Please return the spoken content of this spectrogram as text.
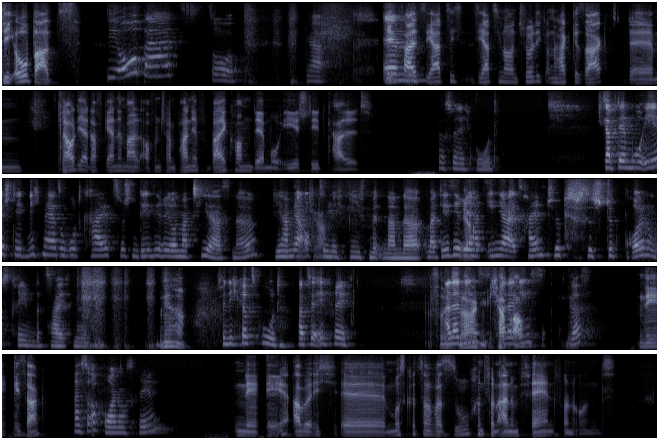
Die Oberts. die Obert. So. Ja. Jedenfalls, Ähm, sie, hat sich, sie hat sich noch entschuldigt und hat gesagt, ähm, Claudia darf gerne mal auf ein Champagner vorbeikommen, der Moe steht kalt. Das finde ich gut. Ich glaube, der Moe steht nicht mehr so gut kalt zwischen Desiree und Matthias, ne? Die haben ja auch Ja. ziemlich Beef miteinander. Desiree Ja. hat ihn ja als heimtückisches Stück Bräunungscreme bezeichnet. Ja, Finde ich ganz gut. Hat sie ja echt recht. was soll ich sagen? Allerdings, Ich habe auch. was? Nee, sag. Hast du auch Bräunungscreme? Nee, aber ich äh, muss kurz noch was suchen von einem Fan von uns.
